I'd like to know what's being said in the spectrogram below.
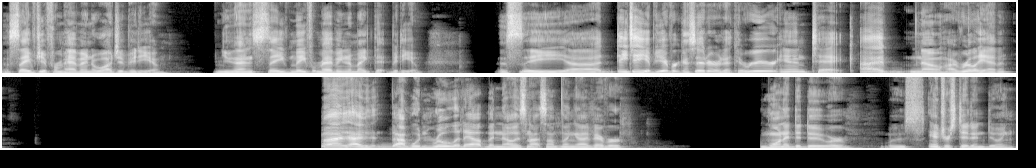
I saved you from having to watch a video. You then saved me from having to make that video. Let's see. Uh, DT, have you ever considered a career in tech? I no, I really haven't. I, I, I wouldn't rule it out, but no, it's not something I've ever wanted to do or was interested in doing.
